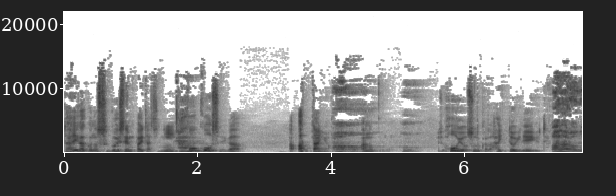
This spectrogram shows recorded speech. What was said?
大学のすごい先輩たちに高校生がああったんよ。あのうん法要するから入っておいで言うて。あなるほど。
